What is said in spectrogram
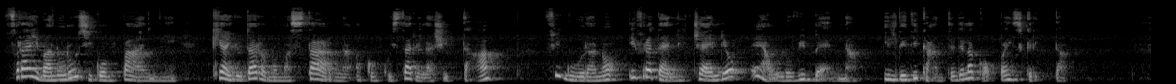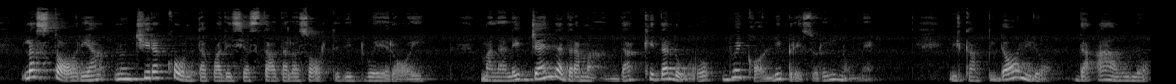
Fra i valorosi compagni che aiutarono Mastarna a conquistare la città figurano i fratelli Celio e Aulo Vibenna, il dedicante della coppa iscritta. La storia non ci racconta quale sia stata la sorte dei due eroi, ma la leggenda tramanda che da loro due colli presero il nome. Il Campidoglio da Aulo,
